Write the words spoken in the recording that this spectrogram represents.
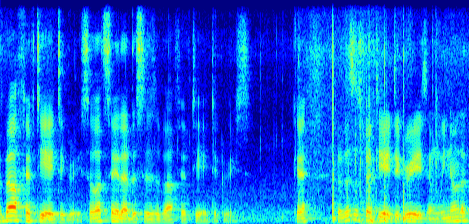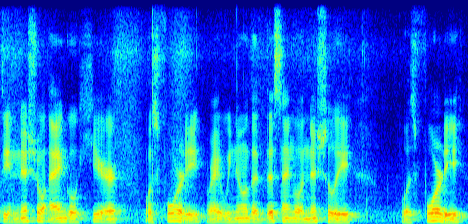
about 58 degrees so let's say that this is about 58 degrees okay so this is 58 degrees and we know that the initial angle here was 40, right? We know that this angle initially was 40.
